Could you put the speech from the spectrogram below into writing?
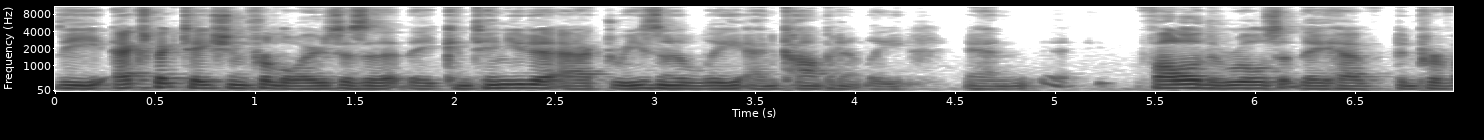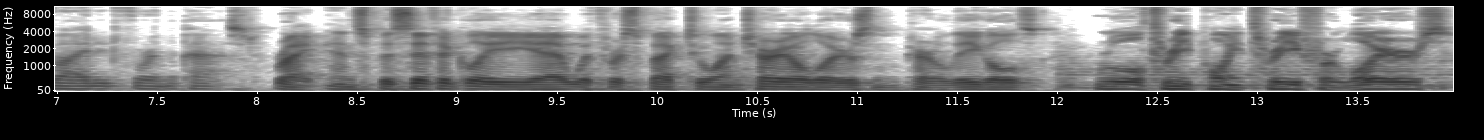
the expectation for lawyers is that they continue to act reasonably and competently and follow the rules that they have been provided for in the past. Right, and specifically uh, with respect to Ontario lawyers and paralegals, Rule 3.3 for lawyers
